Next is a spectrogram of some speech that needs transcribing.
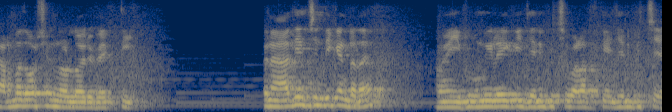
കർമ്മദോഷങ്ങളുള്ള ഒരു വ്യക്തി അവൻ ആദ്യം ചിന്തിക്കേണ്ടത് അവൻ ഈ ഭൂമിയിലേക്ക് ജനിപ്പിച്ച് വളർത്തിയ ജനിപ്പിച്ച്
